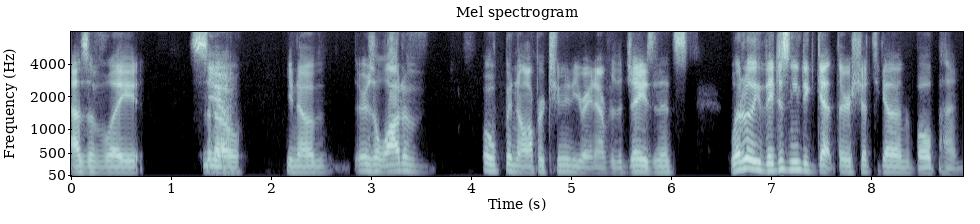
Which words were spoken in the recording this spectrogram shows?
as of late. So, Yeah. you know, there's a lot of open opportunity right now for the Jays, and it's literally they just need to get their shit together in the bullpen.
